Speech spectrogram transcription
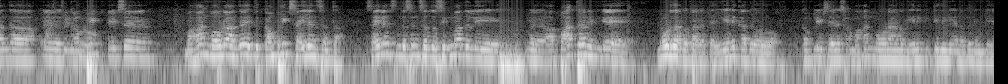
ಅಂಡ್ ಕಂಪ್ಲೀಟ್ ಇಟ್ಸ್ ಎ ಮಹಾನ್ ಮೌನ ಅಂದ್ರೆ ಇದು ಕಂಪ್ಲೀಟ್ ಸೈಲೆನ್ಸ್ ಅಂತ. ಸೈಲೆನ್ಸ್ ಇನ್ ದ ಸೆನ್ಸ್ ಅದು ಸಿನಿಮಾದಲ್ಲಿ ಆ ಪಾತ್ರ ನಿಮಗೆ ನೋಡಿದಾಗ ಗೊತ್ತಾಗುತ್ತೆ. ಏನಕ್ಕೆ ಅದು ಕಂಪ್ಲೀಟ್ ಸೈಲೆನ್ಸ್ ಮಹಾನ್ ಮೌನ ಅನ್ನೋದು ಏನಕ್ಕೆ ಇಟ್ಟಿದ್ದೀನಿ ಅನ್ನೋದು ನಿಮಗೆ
